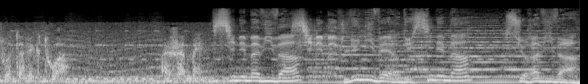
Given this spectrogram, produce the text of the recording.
soit avec toi. À jamais. Cinéma Viva, l'univers du cinéma sur Aviva.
